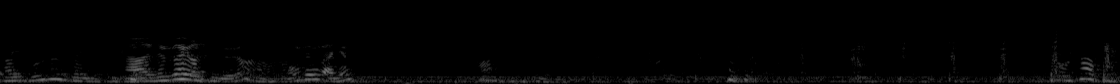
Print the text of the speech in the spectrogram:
아니, 뭔 소리가 있는 지금. 아, 정강이 왔신 거예요? 먹는 거 아니야? 어, 엄청 이거?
